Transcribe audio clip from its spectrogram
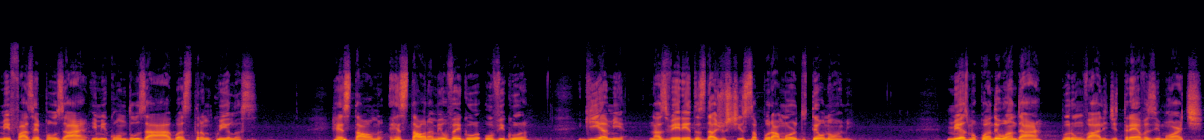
me faz repousar e me conduz a águas tranquilas. Restaura-me o vigor, guia-me nas veredas da justiça por amor do teu nome. Mesmo quando eu andar por um vale de trevas e morte,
